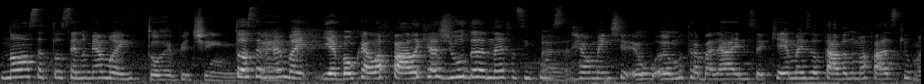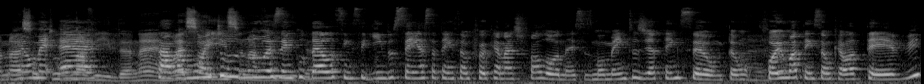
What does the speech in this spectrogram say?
nossa, tô sendo minha mãe. Tô repetindo. Tô sendo é. minha mãe. E é bom que ela fala que ajuda, né? Fala assim, é. realmente eu amo trabalhar e não sei o quê, mas eu tava numa fase que eu mas não realmente. É, só tudo é, na vida, né? Tava não é muito no vida. exemplo dela, assim, seguindo sem essa atenção que foi o que a Nath falou, né? Esses momentos de atenção. Então, é. foi uma atenção que ela teve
